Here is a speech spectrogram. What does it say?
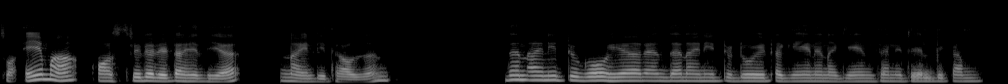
so AMA Australia data is here 90,000 then I need to go here and then I need to do it again and again. Then it will become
